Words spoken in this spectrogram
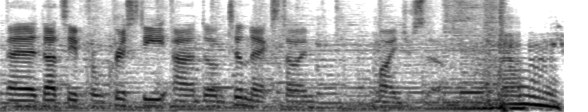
Uh, that's it from Christy. And until next time, mind yourself.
